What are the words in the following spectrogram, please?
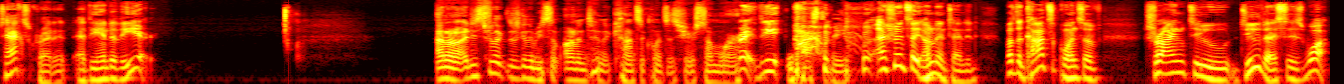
tax credit at the end of the year. I don't know. I just feel like there's going to be some unintended consequences here somewhere. Right. The It has to be. I shouldn't say unintended, but the consequence of trying to do this is what?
